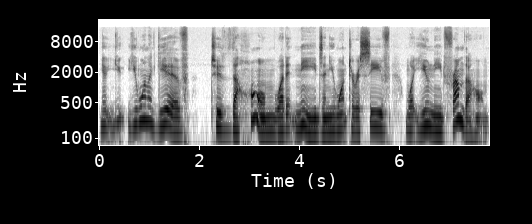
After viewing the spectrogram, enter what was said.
You you, you want to give to the home what it needs and you want to receive what you need from the home.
